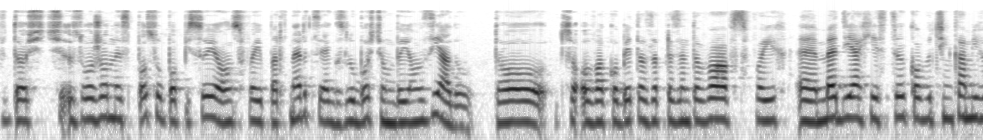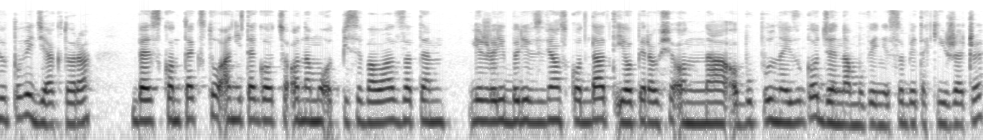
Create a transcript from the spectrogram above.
w dość złożony sposób opisuje on swojej partnerce, jak z lubością by ją zjadł. To, co owa kobieta zaprezentowała w swoich e, mediach, jest tylko wycinkami wypowiedzi aktora, bez kontekstu ani tego, co ona mu odpisywała. Zatem, jeżeli byli w związku od lat i opierał się on na obopólnej zgodzie na mówienie sobie takich rzeczy,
